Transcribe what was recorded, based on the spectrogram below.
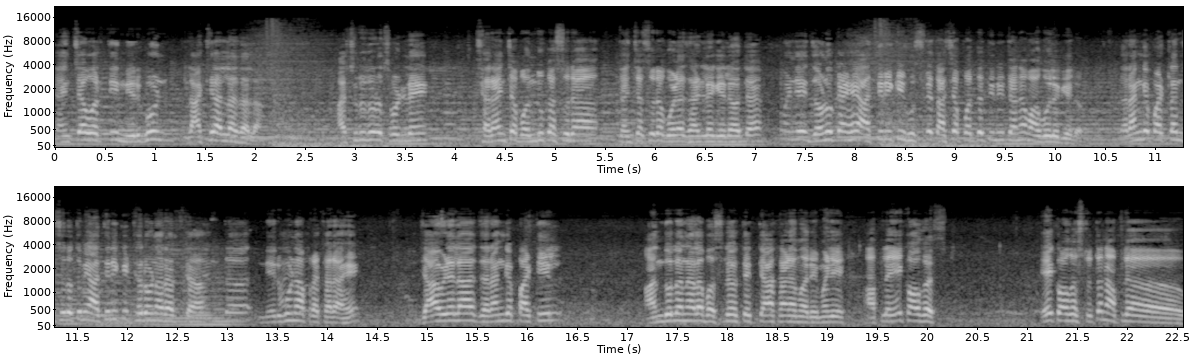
त्यांच्यावरती निर्गुण लाठी हल्ला झाला. अश्रुधूर सोडले छऱ्यांच्या बंदुका सुद्धा त्यांच्या सुद्धा गोळ्या झाडल्या गेल्या होत्या. म्हणजे जणू काय हे अतिरेकी घुसलेत अशा पद्धतीने त्यांना वागवलं गेलं. जरांगे पाटलांना सुद्धा तुम्ही अतिरेकी ठरवणार आहात का? अत्यंत निर्गुण हा प्रकार आहे. ज्या वेळेला जरांगे पाटील आंदोलनाला बसले होते त्या काळामध्ये म्हणजे आपलं एक ऑगस्ट एक ऑगस्ट होतं ना आपलं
